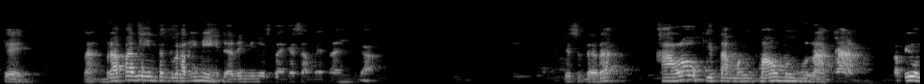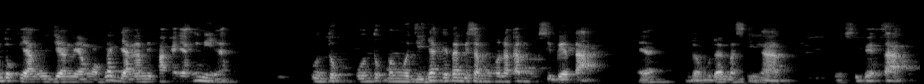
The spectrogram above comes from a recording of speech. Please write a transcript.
Oke. Nah, berapa nih integral ini dari minus tahingga sampai tahingga? Oke, saudara, kalau kita mau menggunakan, tapi untuk yang ujian yang kompleks jangan dipakai yang ini ya. Untuk untuk mengujinya kita bisa menggunakan fungsi beta, ya. Mudah-mudahan masih ingat fungsi beta.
